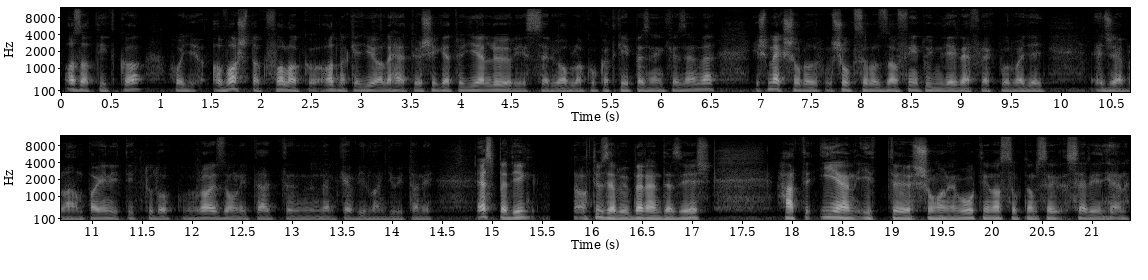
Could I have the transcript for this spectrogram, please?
az a titka, hogy a vastag falak adnak egy olyan lehetőséget, hogy ilyen lőrészszerű ablakokat képezzenek az ember, és megsokszorozza a fényt úgy, mint egy reflektor vagy egy, egy zseblámpa. Én itt, itt tudok rajzolni, tehát nem kell villanygyújtani. Ez pedig a tüzelő berendezés, Hát ilyen itt soha nem volt, én azt szoktam szerényen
